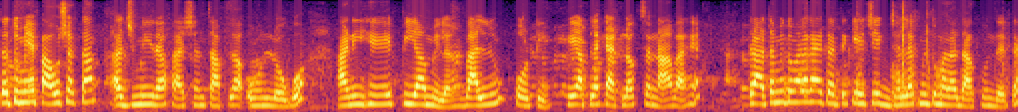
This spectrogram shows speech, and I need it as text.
तर तुम्ही हे पाहू शकता अजमीरा फॅशनचा आपला ओन लोगो आणि हे पिया मिलन व्हॅल्यूम फोर्टी हे आपल्या कॅटलॉगचं नाव आहे. तर आता मी तुम्हाला काय करते की ह्याची एक झलक मी तुम्हाला दाखवून देते.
